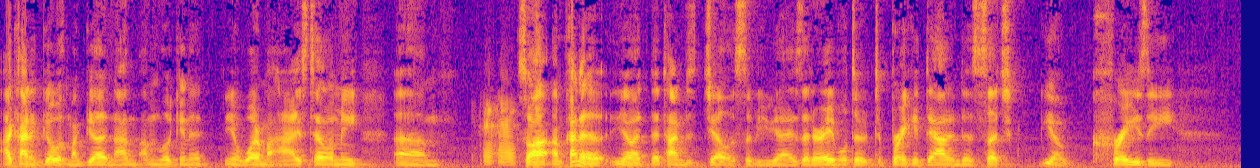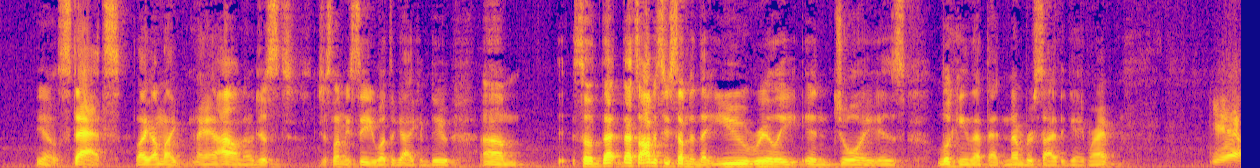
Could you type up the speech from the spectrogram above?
I kind of go with my gut and I'm, I'm looking at you know what are my eyes telling me. Um, Mm-hmm. so I, I'm kind of, you know, at, at times jealous of you guys that are able to, to break it down into such, you know, crazy, you know, stats. Like I'm like, man, I don't know, just just let me see what the guy can do. Um, so that that's obviously something that you really enjoy is looking at that number side of the game, right? Yeah,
